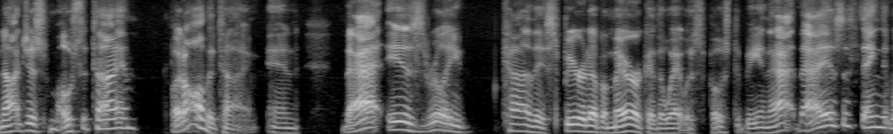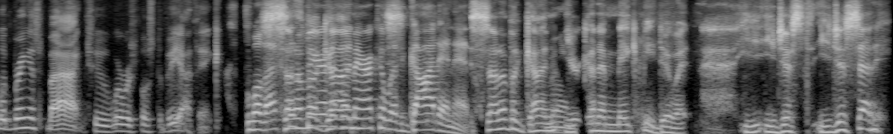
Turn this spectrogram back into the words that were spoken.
not just most of the time, but all the time. And that is really kind of the spirit of America the way it was supposed to be, and that that is the thing that would bring us back to where we're supposed to be. I think. Well, that's Son the of a spirit of, gun. America with God in it. Son of a gun, you're gonna make me do it. You, you just you just said it.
